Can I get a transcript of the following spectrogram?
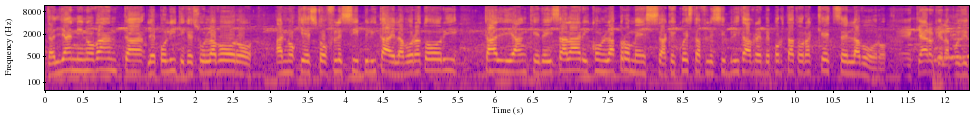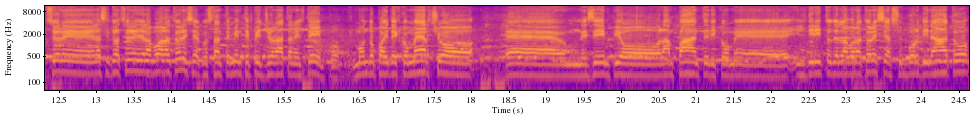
Dagli anni 90 le politiche sul lavoro hanno chiesto flessibilità ai lavoratori tagli anche dei salari con la promessa che questa flessibilità avrebbe portato racchezza e lavoro. È chiaro che la, la situazione dei lavoratori sia costantemente peggiorata nel tempo, il mondo poi del commercio è un esempio lampante di come il diritto del lavoratore sia subordinato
